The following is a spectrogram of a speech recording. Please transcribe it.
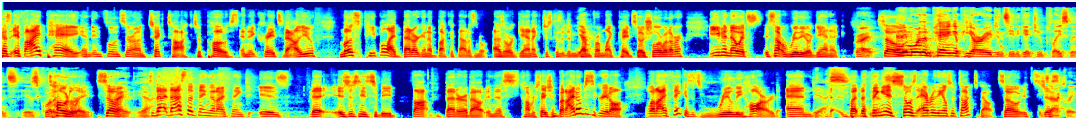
because if I pay an influencer on TikTok to post and it creates value, most people I bet are going to bucket that as, as organic just because it didn't come from like paid social or whatever, even though it's it's not really organic. Right. So any more than paying a PR agency to get you placements is quote totally. so right? yeah. so that that's the thing that I think is that it just needs to be thought better about in this conversation. But I don't disagree at all. What I think is it's really hard. And yes. but the thing yes. is, so is everything else we've talked about. So it's just exactly.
